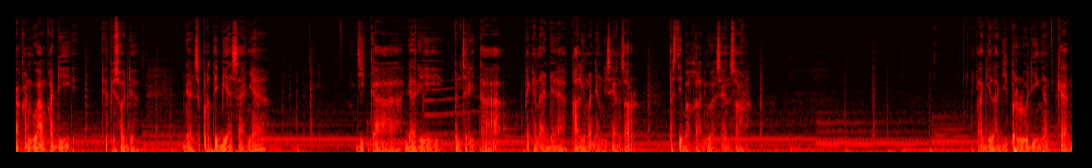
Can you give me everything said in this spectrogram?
akan gue angkat di episode. Dan seperti biasanya Jika dari pencerita pengen ada kalimat yang disensor Pasti bakalan gue sensor. Lagi-lagi perlu diingatkan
